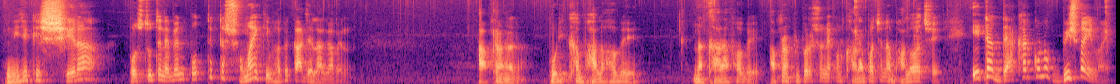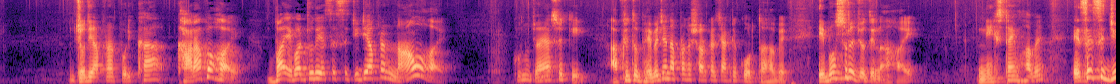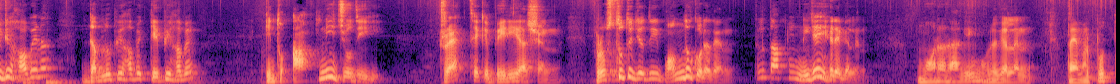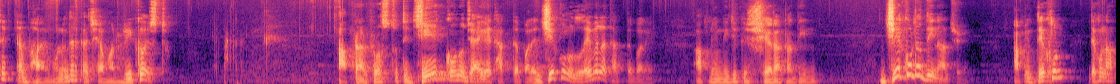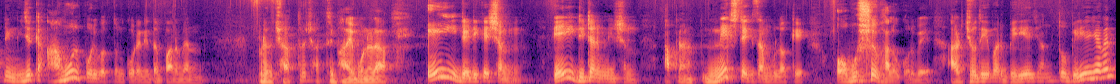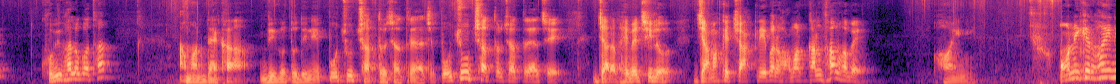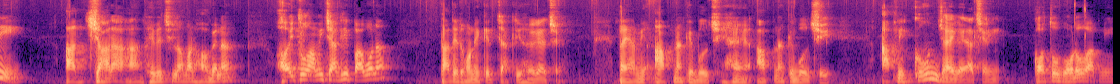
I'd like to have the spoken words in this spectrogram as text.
নিজেকে সেরা প্রস্তুতি নেবেন, প্রত্যেকটা সময় কীভাবে কাজে লাগাবেন। আপনার পরীক্ষা ভালো হবে না খারাপ হবে? আপনার প্রিপারেশন এখন খারাপ আছে না ভালো আছে? এটা দেখার কোনো বিষয় নয়। যদি আপনার পরীক্ষা খারাপও হয় বা এবার যদি এস এসএসসি জিডি আপনার নাও হয়, কোনো যায় আসে কি? আপনি তো ভেবেছেন আপনাকে সরকারি চাকরি করতে হবে। এবছরে যদি না হয় নেক্সট টাইম হবে। এসএসসি জিডি হবে না ডাব্লিউপি হবে কেপি হবে। কিন্তু আপনি যদি ট্র্যাক থেকে বেরিয়ে আসেন, প্রস্তুতি যদি বন্ধ করে দেন, তাহলে তো আপনি নিজেই হেরে গেলেন। মরার আগেই মরে গেলেন। তাই আমার প্রত্যেকটা ভাই বোনেদের কাছে আমার রিকোয়েস্ট আপনার প্রস্তুতি যে কোনো জায়গায় থাকতে পারে, যে কোনো লেভেলে থাকতে পারে, আপনি নিজেকে সেরাটা দিন। যে কোটা দিন আছে, আপনি দেখুন দেখুন আপনি নিজেকে আমূল পরিবর্তন করে নিতে পারবেন। প্রিয় ছাত্র, ছাত্রী, ভাই, বোনেরা, এই ডেডিকেশন এই ডিটারমিনেশন আপনার নেক্সট এক্সামগুলোকে অবশ্যই ভালো করবে। আর যদি এবার বেরিয়ে যান, তো বেরিয়ে যাবেন। খুবই ভালো কথা। আমার দেখা বিগত দিনে প্রচুর ছাত্রছাত্রী আছে, প্রচুর ছাত্রছাত্রী আছে যারা ভেবেছিল যে আমাকে চাকরি এবার আমার কনফার্ম হবে। হয়নি। অনেকের হয়নি। আর যারা ভেবেছিল আমার হবে না, হয়তো আমি চাকরি পাবো না, তাদের অনেকের চাকরি হয়ে গেছে। তাই আমি আপনাকে বলছি হ্যাঁ আপনাকে বলছি, আপনি কোন জায়গায় আছেন, কত বড় আপনি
